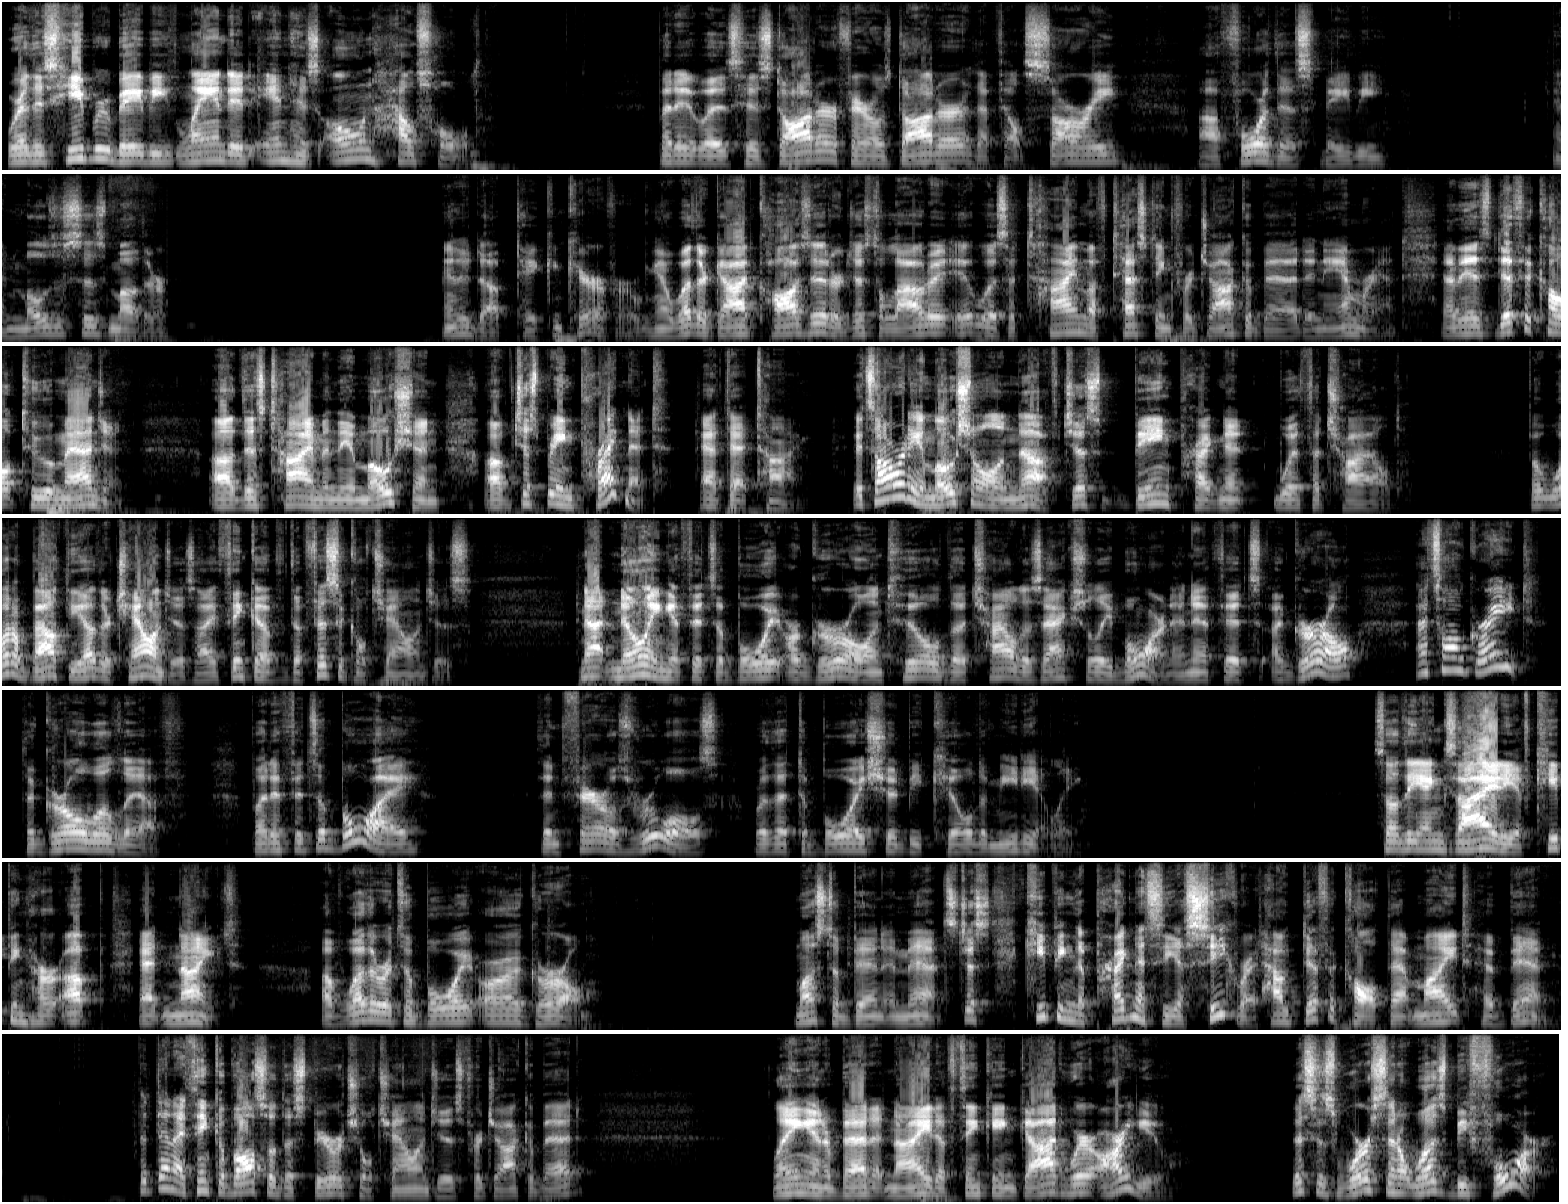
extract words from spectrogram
where this Hebrew baby landed in his own household. But it was his daughter, Pharaoh's daughter, that felt sorry uh, for this baby and Moses' mother ended up taking care of her. You know, whether God caused it or just allowed it, it was a time of testing for Jochebed and Amram. I mean, it's difficult to imagine uh, this time and the emotion of just being pregnant at that time. It's already emotional enough just being pregnant with a child. But what about the other challenges? I think of the physical challenges. Not knowing if it's a boy or girl until the child is actually born. And if it's a girl, that's all great. The girl will live. But if it's a boy, then Pharaoh's rules were that the boy should be killed immediately. So the anxiety of keeping her up at night, of whether it's a boy or a girl, must have been immense. Just keeping the pregnancy a secret, how difficult that might have been. But then I think of also the spiritual challenges for Jochebed. Laying in her bed at night of thinking, God, where are you? This is worse than it was before.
